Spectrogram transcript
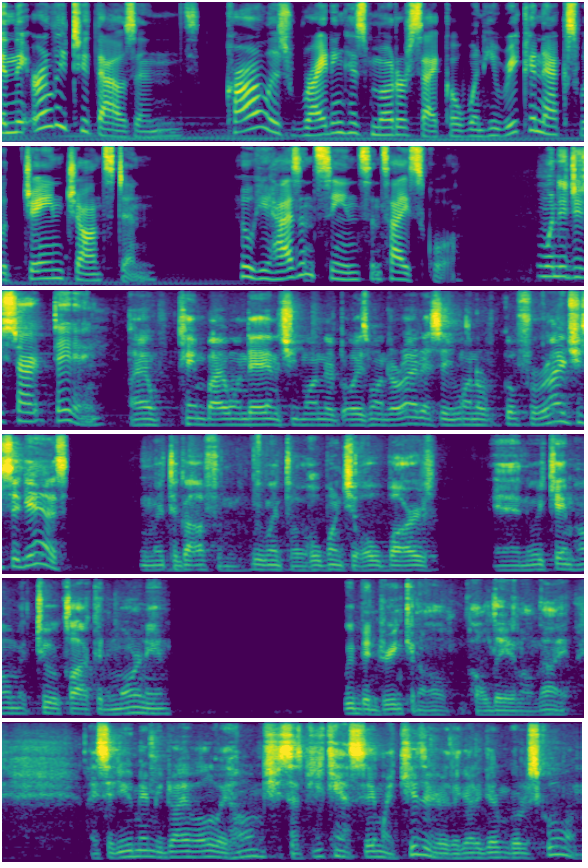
In the early 2000s, Karl is riding his motorcycle when he reconnects with Jane Johnston, who he hasn't seen since high school. When did you start dating? I came by one day and she wanted always wanted to ride. I said, "You want to go for a ride?" She said, "Yes." And we took off and we went to a whole bunch of old bars, and we came home at two o'clock in the morning. We'd been drinking all, all day and all night. I said, "You made me drive all the way home." She says, "You can't stay. My kids are here. They got to get them to go to school."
